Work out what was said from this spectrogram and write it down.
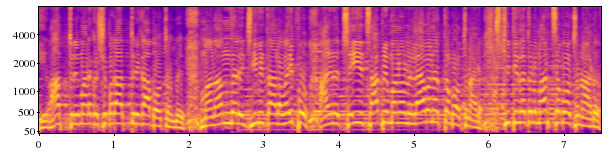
ఈ రాత్రి మనకు శుభరాత్రి కాబోతుంది. మనందరి జీవితాల వైపు ఆయన చెయ్యి చాపి మనల్ని లేవనెత్తబోతున్నాడు. స్థితిగతులు మార్చబోతున్నాడు.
